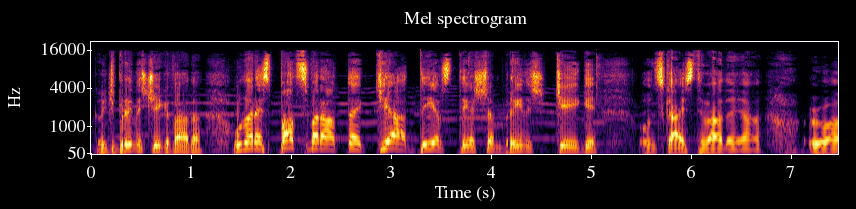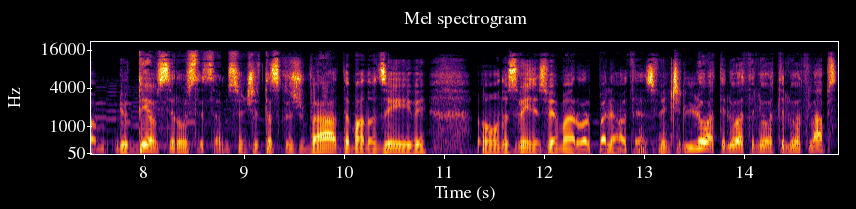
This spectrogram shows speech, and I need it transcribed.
ka viņš brīnišķīgi vada. Un arī es pats varētu teikt, jā, Dievs tiešām brīnišķīgi un skaisti vada. Jā. Um, jo Dievs ir uzticams. Viņš ir tas, kas vada manu dzīvi, un uz viņu vienmēr var paļauties. Viņš ir ļoti, ļoti, ļoti, ļoti labs.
